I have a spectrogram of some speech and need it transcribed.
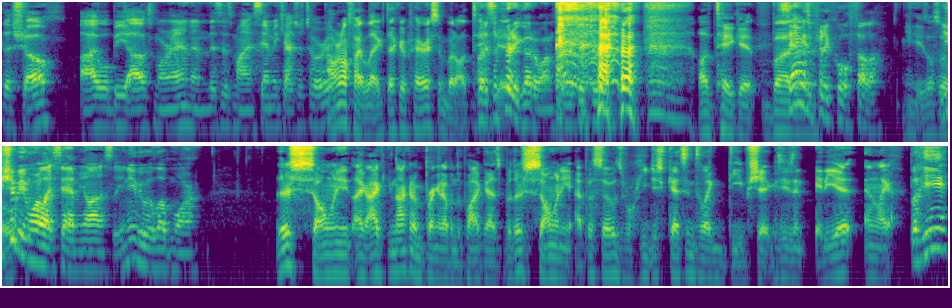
the show, I will be Alex Moran, and this is my Sammy I don't know if I like that comparison, but I'll take it. But it's a pretty good one for the situation. I'll take it. But Sammy's a uh, pretty cool fella. he's also. You should be more like Sammy, honestly. You need to be a little more. There's so many. Like I'm not gonna bring it up in the podcast, but there's so many episodes where he just gets into like deep shit because he's an idiot and like But he,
